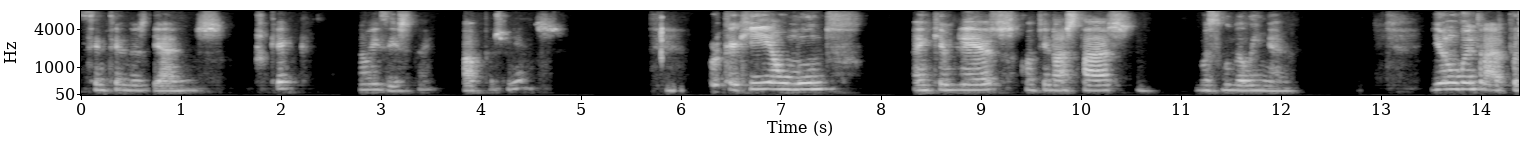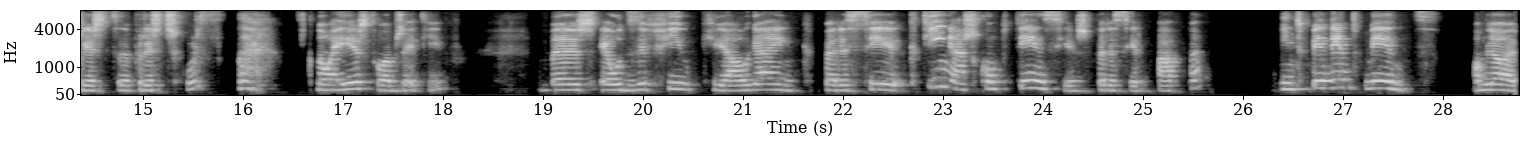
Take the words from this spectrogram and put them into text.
centenas de anos. Porquê é que não existem papas mulheres? Porque aqui é um mundo em que a mulher continua a estar numa segunda linha e eu não vou entrar por este, por este discurso, que não é este o objetivo, mas é o desafio que alguém que para ser, que tinha as competências para ser Papa, independentemente, ou melhor,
